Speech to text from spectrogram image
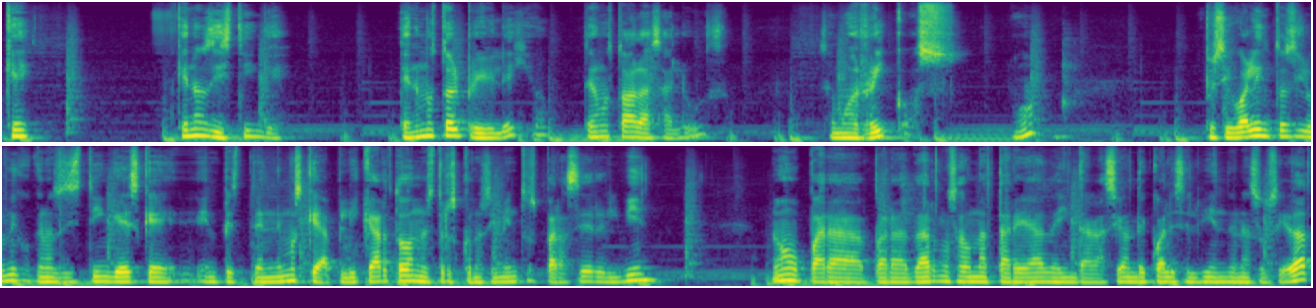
qué, qué nos distingue? Tenemos todo el privilegio, tenemos toda la salud, somos ricos, ¿no? Pues igual entonces lo único que nos distingue es que tenemos que aplicar todos nuestros conocimientos para hacer el bien, ¿no? Para, para darnos a una tarea de indagación de cuál es el bien de una sociedad.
